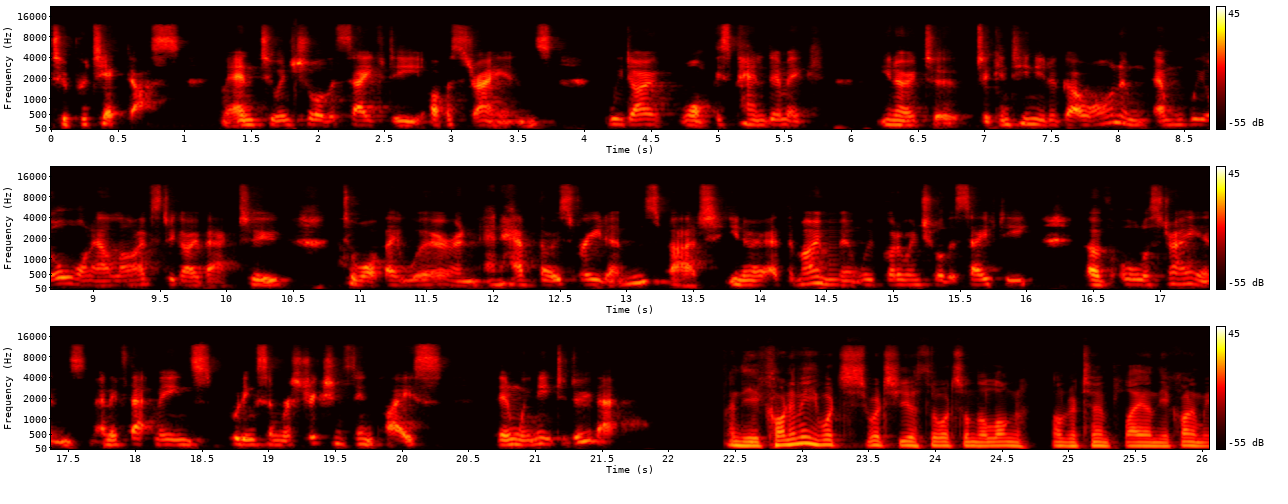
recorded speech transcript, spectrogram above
to protect us and to ensure the safety of Australians. We don't want this pandemic you know to to continue to go on and, and we all want our lives to go back to to what they were and, and have those freedoms but you know at the moment we've got to ensure the safety of all australians and if that means putting some restrictions in place then we need to do that and the economy what's what's your thoughts on the long longer term play on the economy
